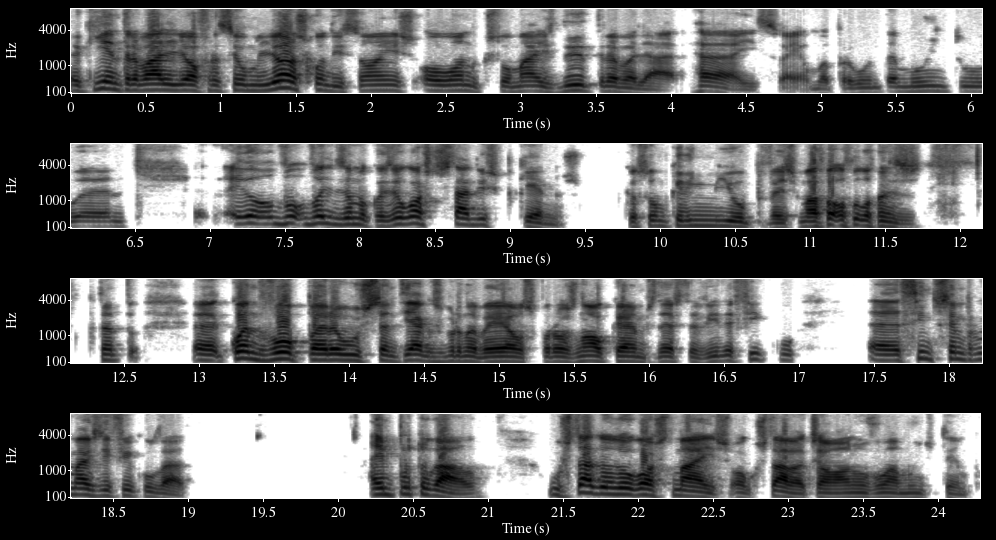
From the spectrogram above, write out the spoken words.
aqui em trabalho lhe ofereceu melhores condições ou onde gostou mais de trabalhar? Ah, isso é uma pergunta muito. Uh... Eu vou, vou, lhe dizer uma coisa: eu gosto de estádios pequenos, porque eu sou um bocadinho miúpe, vejo mal ao longe. Portanto, uh, quando vou para os Santiago Bernabéus, para os Nou Campos desta vida, fico, sinto sempre mais dificuldade. Em Portugal, o estádio onde eu gosto mais, ou gostava, que já lá não vou há muito tempo,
